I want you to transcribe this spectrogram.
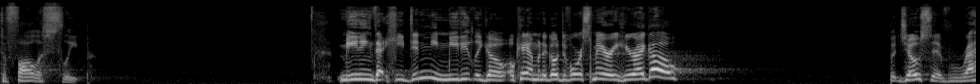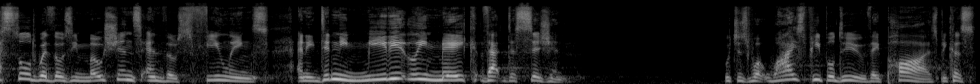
to fall asleep. Meaning that he didn't immediately go, okay, I'm gonna go divorce Mary, here I go. But Joseph wrestled with those emotions and those feelings, and he didn't immediately make that decision, which is what wise people do. They pause because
